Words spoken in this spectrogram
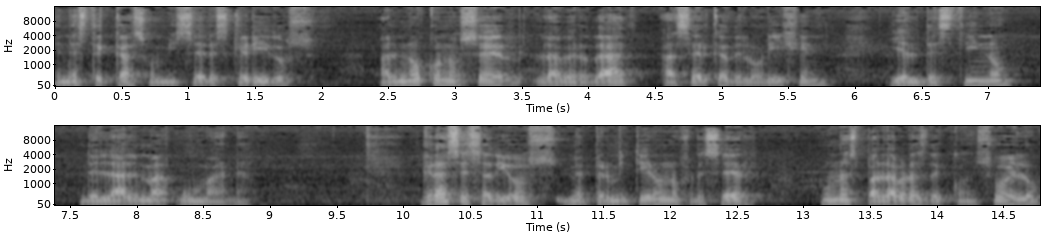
en este caso mis seres queridos, al no conocer la verdad acerca del origen y el destino del alma humana. Gracias a Dios me permitieron ofrecer unas palabras de consuelo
